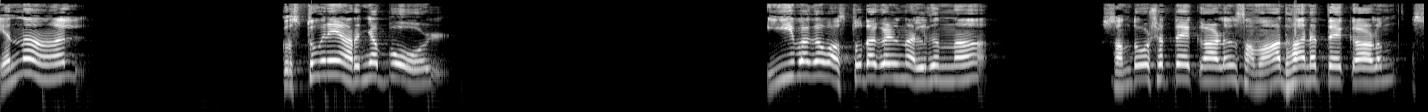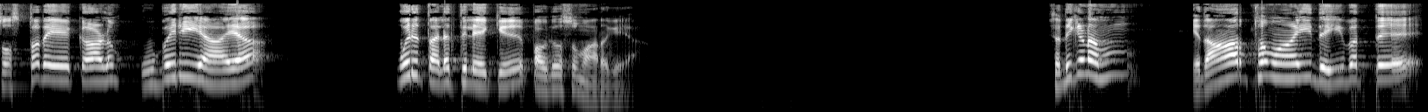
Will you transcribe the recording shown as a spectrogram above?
എന്നാൽ ക്രിസ്തുവിനെ അറിഞ്ഞപ്പോൾ ഈ വക വസ്തുതകൾ നൽകുന്ന സന്തോഷത്തെക്കാളും സമാധാനത്തെക്കാളും സ്വസ്ഥതയേക്കാളും ഉപരിയായ ഒരു തലത്തിലേക്ക് പൗലോസ് മാറുകയാണ്. ശ്രദ്ധിക്കണം യഥാർത്ഥമായി ദൈവത്തെ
